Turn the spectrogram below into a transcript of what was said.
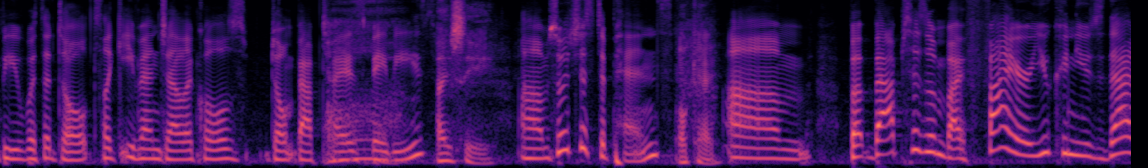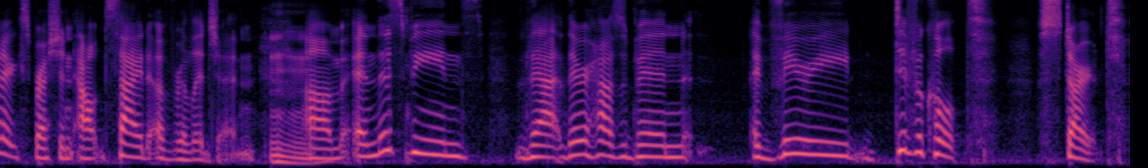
be with adults, like evangelicals don't baptize babies. I see. Um, so it just depends. Okay. Um, but baptism by fire, you can use that expression outside of religion. Um, and this means that there has been a very difficult start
